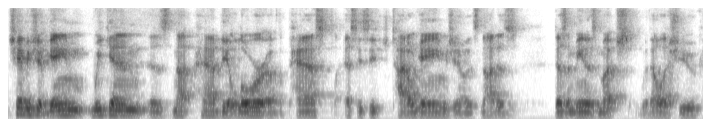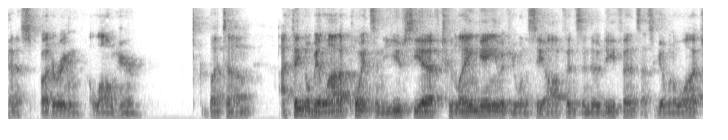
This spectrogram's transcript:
championship game weekend does not have the allure of the past SEC title games. You know, it's not as doesn't mean as much with LSU kind of sputtering along here. But um, I think there'll be a lot of points in the UCF Tulane game if you want to see offense and no defense. That's a good one to watch.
